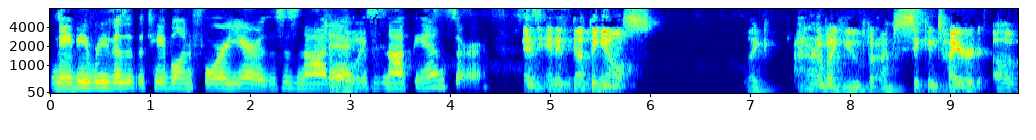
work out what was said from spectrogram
maybe revisit the table in four years. This is not totally. it this is not the answer and and if nothing else, like I don't know about you, but I'm sick and tired of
